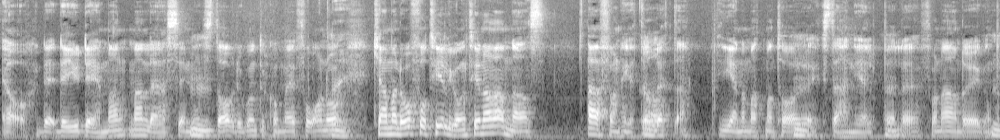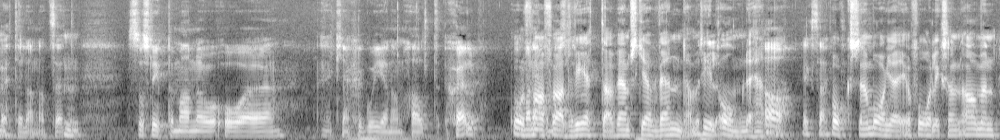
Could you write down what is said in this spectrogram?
Ja, det, det är ju det man, man lär sig mest av. Det går inte att komma ifrån. Och Mm. Nej. kan man då få tillgång till någon annans erfarenheter av Ja. Mm. detta genom att man tar extern hjälp eller från andra ögon på ett eller annat sätt. Så slipper man att och, eh, kanske gå igenom allt själv. Och framförallt veta, vem ska jag vända mig till om det händer? Ja, exakt. Också en bra grej att få liksom, ja men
